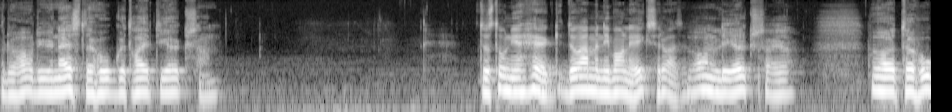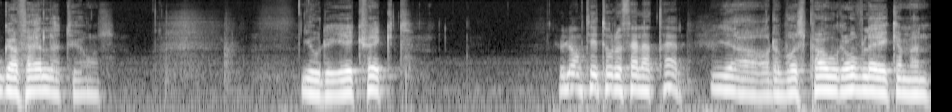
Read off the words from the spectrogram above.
För då har du ju nästa hugget rätt i öxan. Då stod ni i hög, då använde ni vanliga yxor då alltså? Vanlig öxa ja. Det var att hugga fällor till oss. Jo, det gick kvickt. Hur lång tid tog det att fälla ett träd? Ja, det beror på grovleken men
